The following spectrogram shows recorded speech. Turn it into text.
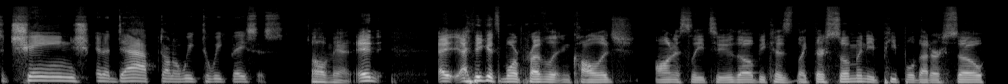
to change and adapt on a week to week basis. Oh man. And I, I think it's more prevalent in college, honestly, too, though, because like there's so many people that are so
